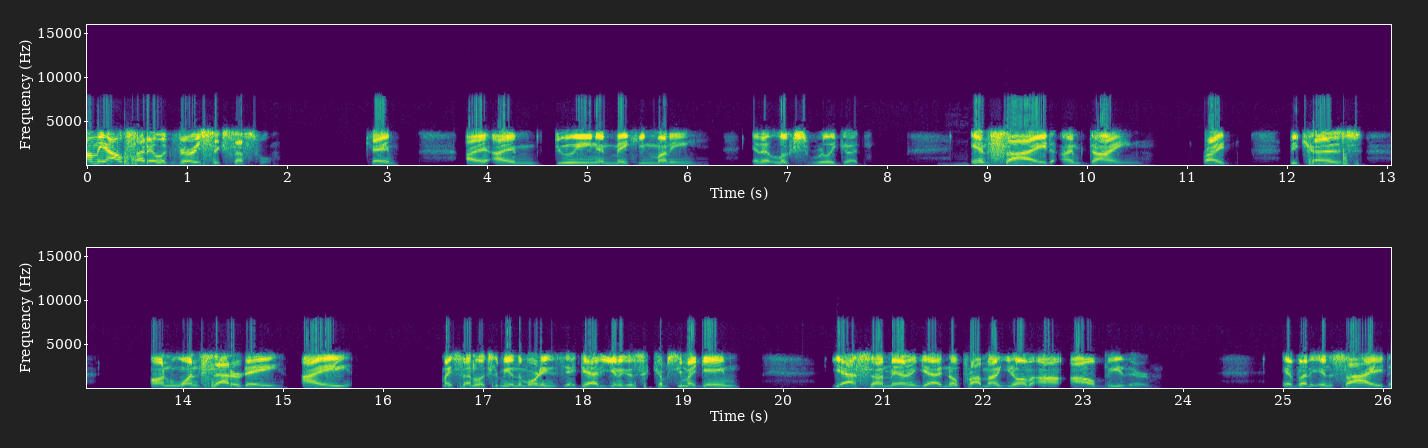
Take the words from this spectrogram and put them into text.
on the outside, I look very successful. Okay, I, I'm doing and making money, and it looks really good mm-hmm. inside I'm dying, right? Because on one Saturday, I my son looks at me in the morning and says, "Hey, Dad, you gonna go come see my game?" Yes, son, man. Yeah, no problem. I, you know, I'm, I'll, I'll be there. Yeah, but inside,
